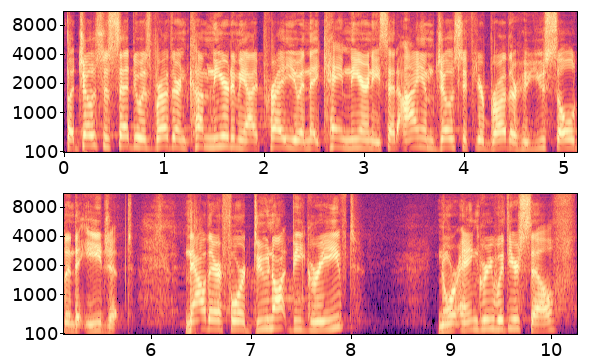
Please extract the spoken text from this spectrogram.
But Joseph said to his brethren, Come near to me, I pray you. And they came near, and he said, I am Joseph, your brother, who you sold into Egypt. Now therefore, do not be grieved, nor angry with yourself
